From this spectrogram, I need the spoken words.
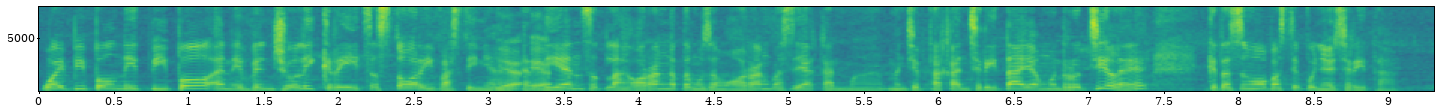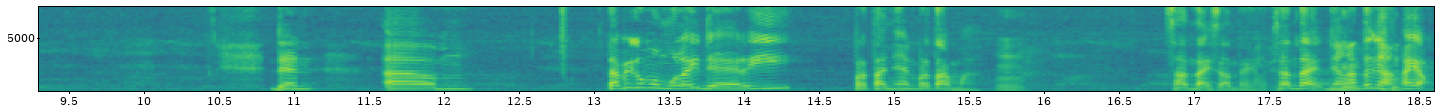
Why people need people and eventually creates a story pastinya. Yeah, At yeah. the end setelah orang ketemu sama orang pasti akan menciptakan cerita yang menurut Chile kita semua pasti punya cerita. Dan um, tapi gue mau mulai dari pertanyaan pertama. Hmm. Santai santai santai. Jangan tegang. Ayo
